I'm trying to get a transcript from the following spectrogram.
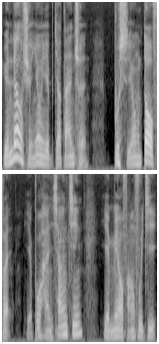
原料选用也比较单纯，不使用豆粉，也不含香精，也没有防腐剂。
